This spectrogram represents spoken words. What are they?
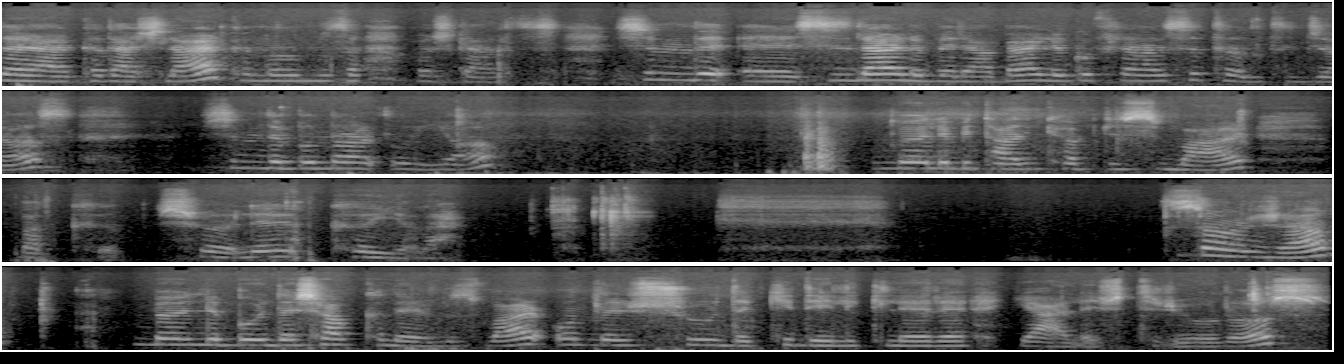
Merhabalar arkadaşlar, kanalımıza hoş geldiniz. Şimdi e, sizlerle beraber Lego Friends'i tanıtacağız. Şimdi bunlar uyuyor. Böyle bir tane köprüsü var. Bakın şöyle kayıyorlar. Sonra böyle burada şapkalarımız var. Onları şuradaki deliklere yerleştiriyoruz.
